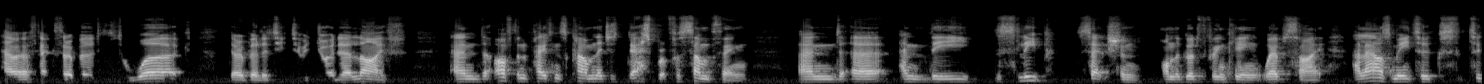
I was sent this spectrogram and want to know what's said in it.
how it affects their ability to work, their ability to enjoy their life. And often patients come and they're just desperate for something. And uh, and the the sleep section on the Good Thinking website allows me to to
